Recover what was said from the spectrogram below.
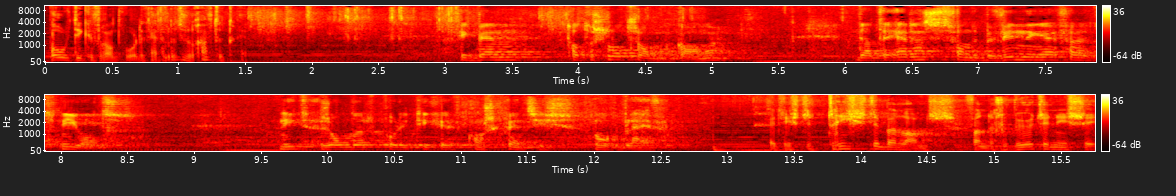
politieke verantwoordelijkheid om het terug af te trekken. Ik ben tot de slotsom gekomen dat de ernst van de bevindingen van het NIOD niet zonder politieke consequenties mogen blijven. Het is de trieste balans van de gebeurtenissen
